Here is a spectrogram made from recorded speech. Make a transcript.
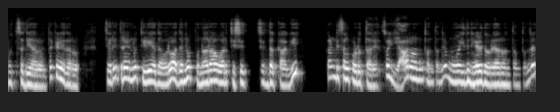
ಮುತ್ಸದಿ ಯಾರು ಅಂತ ಕೇಳಿದರು. ಚರಿತ್ರೆಯನ್ನು ತಿಳಿಯದವರು ಅದನ್ನು ಪುನರಾವರ್ತಿಸಿದ್ದಕ್ಕಾಗಿ ಖಂಡಿಸಲ್ಪಡುತ್ತಾರೆ. ಸೊ ಯಾರು ಅಂತಂತಂದ್ರೆ ಇದನ್ನ ಹೇಳಿದವರು ಯಾರು ಅಂತಂತಂದ್ರೆ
